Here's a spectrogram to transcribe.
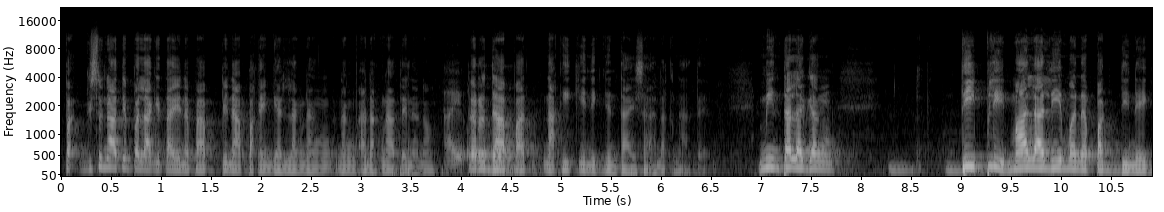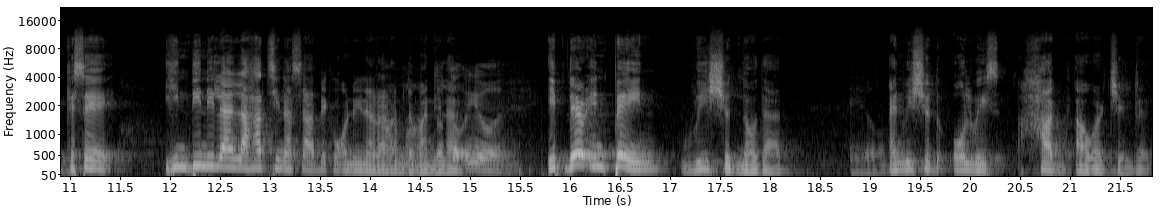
Pa- gusto natin palagi tayo na pa- pinapakinggan lang ng, ng anak natin. Ano? Ay, Pero oo. dapat nakikinig din tayo sa anak natin. Mean talagang deeply, malaliman na pagdinig. Kasi hindi nila lahat sinasabi kung ano yung nararamdaman Tama, nila. Totoo yun. If they're in pain, we should know that. Ayun. And we should always hug our children.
